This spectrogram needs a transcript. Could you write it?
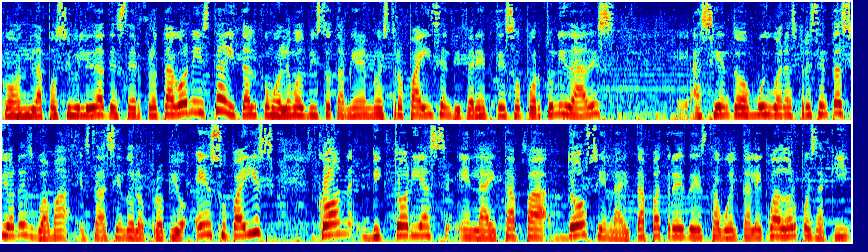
con la posibilidad de ser protagonista y tal como lo hemos visto también en nuestro país en diferentes oportunidades, eh, haciendo muy buenas presentaciones. Guama está haciendo lo propio en su país con victorias en la etapa 2 y en la etapa 3 de esta vuelta al Ecuador, pues aquí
